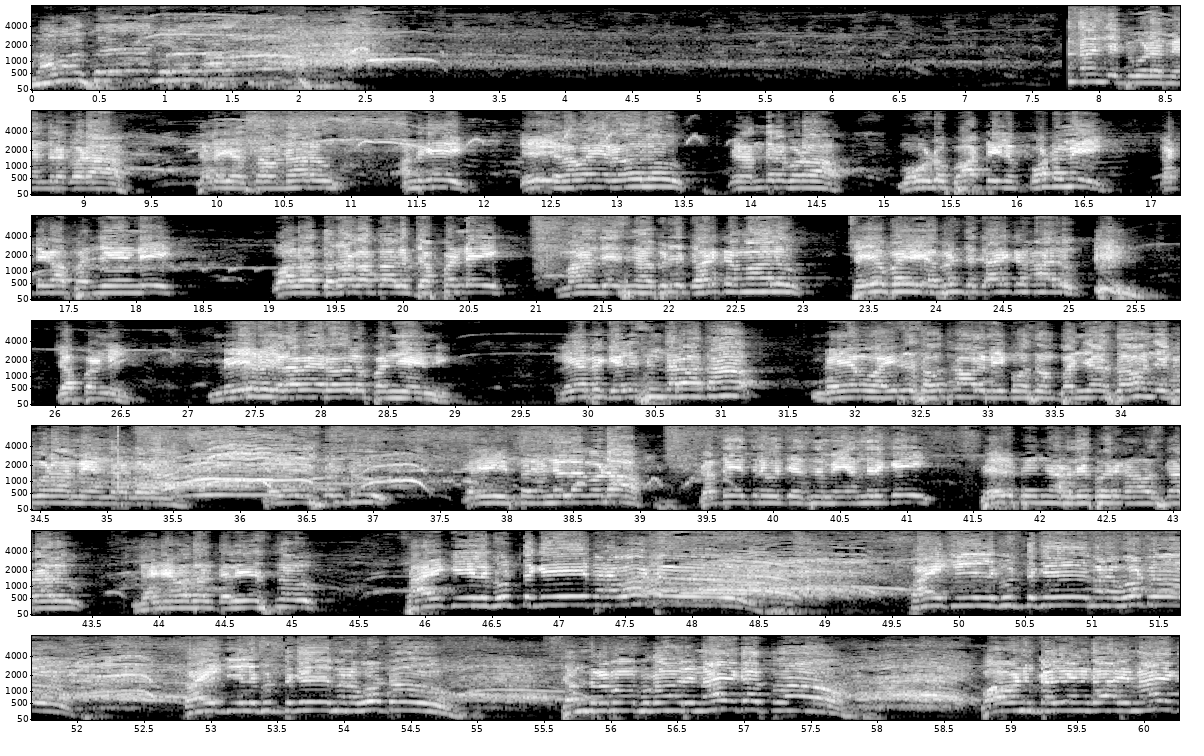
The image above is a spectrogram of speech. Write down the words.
నమస్తే అని చెప్పి కూడా మీ అందరూ కూడా తెలియజేస్తా ఉన్నారు. అందుకే ఈ ఇరవై రోజులు మీరందరూ కూడా మూడు పార్టీలు కూటమి గట్టిగా పనిచేయండి. వాళ్ళ దురాగతాలు చెప్పండి. మనం చేసిన అభివృద్ధి కార్యక్రమాలు చేయబోయే అభివృద్ధి కార్యక్రమాలు చెప్పండి. మీరు ఇరవై రోజులు పనిచేయండి. రేపు గెలిచిన తర్వాత మేము ఐదు సంవత్సరాలు మీకోసం పనిచేస్తామని చెప్పి కూడా మీ అందరూ కూడా తెలియజేసుకుంటూ మరి ఇంత కూడా పెద్ద ఎత్తున వచ్చేసిన మీ అందరికీ పేరు పేరున హృదయపూర్వక నమస్కారాలు ధన్యవాదాలు తెలియజేస్తూ సైకిల్ గుర్తుకి మన ఓటు! సైకిల్ గుర్తుకి మన ఓటు! సైకిల్ గుర్తుకి మన ఓటు! చంద్రబాబు గారి నాయకత్వం! పవన్ కళ్యాణ్ గారి నాయకత్వం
